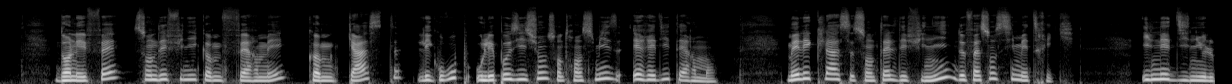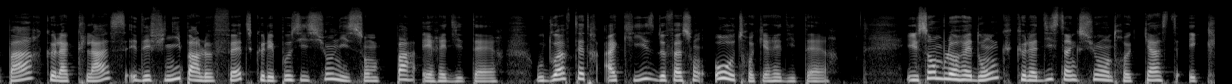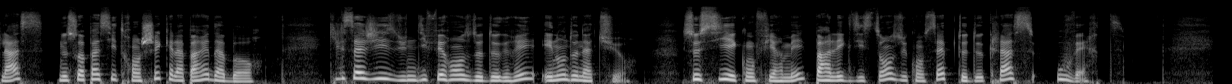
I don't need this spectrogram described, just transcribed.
Dans les faits, sont définis comme fermés, comme castes, les groupes où les positions sont transmises héréditairement. Mais les classes sont-elles définies de façon symétrique? Il n'est dit nulle part que la classe est définie par le fait que les positions n'y sont pas héréditaires ou doivent être acquises de façon autre qu'héréditaire. Il semblerait donc que la distinction entre caste et classe ne soit pas si tranchée qu'elle apparaît d'abord, qu'il s'agisse d'une différence de degré et non de nature. Ceci est confirmé par l'existence du concept de classe ouverte.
